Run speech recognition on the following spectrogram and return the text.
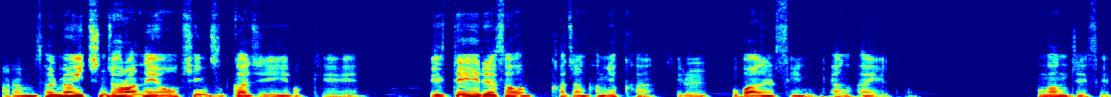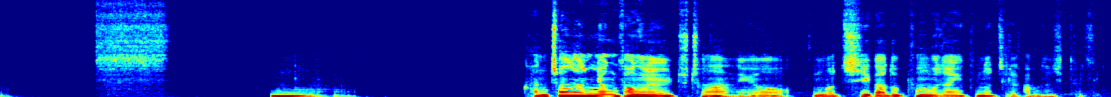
나름 설명이 친절하네요. 신수까지 이렇게 1대1에서 가장 강력한 딜을 뽑아낼 수 있는 태양사의 군. 건강제세요. 음, 간천원 형성을 추천하네요. 분노치가 높은 무장이 분노치를 감소시킬 수 있다.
